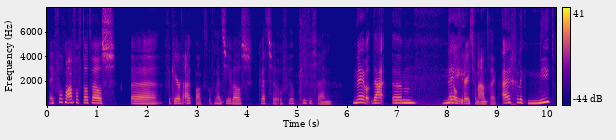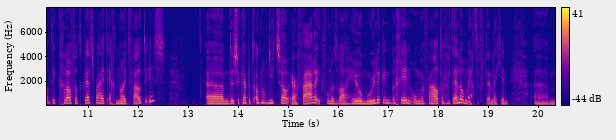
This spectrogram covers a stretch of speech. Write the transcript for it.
En ik vroeg me af of dat wel eens eh, verkeerd uitpakt. Of mensen je wel eens kwetsen of heel kritisch zijn. nee, wat, ja, ehm, nee. En of je er iets van aantrekt. Eigenlijk niet, want ik geloof dat kwetsbaarheid echt nooit fout is. Ehm, dus ik heb het ook nog niet zo ervaren. Ik vond het wel heel moeilijk in het begin om een verhaal te vertellen. Om echt te vertellen dat je een ehm,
